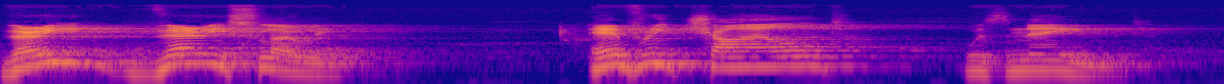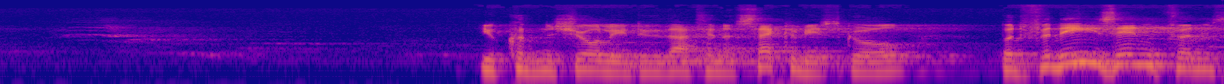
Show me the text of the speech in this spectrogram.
very, very slowly, every child was named. You couldn't surely do that in a secondary school, but for these infants,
